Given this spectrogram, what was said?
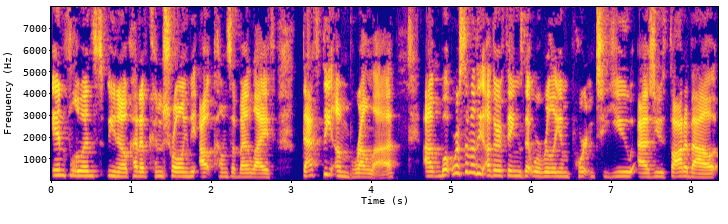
influenced, you know, kind of controlling the outcomes of my life. That's the umbrella. Um, what were some of the other things that were really important to you as you thought about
